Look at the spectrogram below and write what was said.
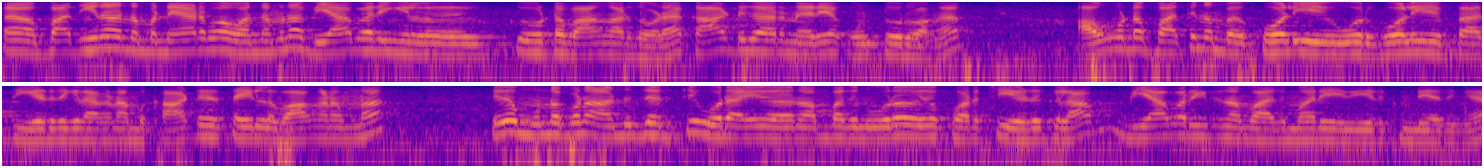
பார்த்திங்கன்னா நம்ம நேரமாக வந்தோம்னா வியாபாரிகள்கிட்ட வாங்குறதோட காட்டுக்காரர் நிறையா கொண்டு வருவாங்க. அவங்ககிட்ட பார்த்து நம்ம கோழி ஒரு கோழியை பார்த்து எடுத்துக்கலாங்க. நம்ம காட்டு சைடில் வாங்கினோம்னா ஏதோ முன்ன போனால் அனுசரித்து ஒரு ஐ ஐம்பது நூறுரூவா ஏதோ குறைச்சி எடுக்கலாம். வியாபாரிகிட்ட நம்ம அது மாதிரி இருக்க முடியாதுங்க.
